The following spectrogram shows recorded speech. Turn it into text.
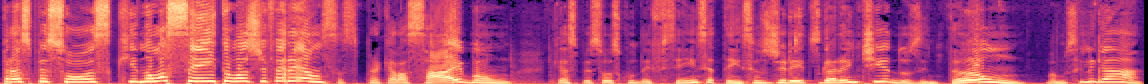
para as pessoas que não aceitam as diferenças, para que elas saibam que as pessoas com deficiência têm seus direitos garantidos. Então, vamos se ligar.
